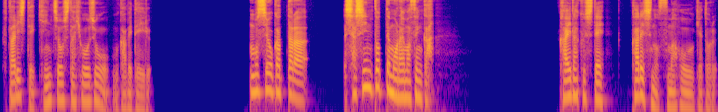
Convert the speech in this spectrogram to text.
二人して緊張した表情を浮かべている。もしよかったら写真撮ってもらえませんか？快諾して彼氏のスマホを受け取る。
